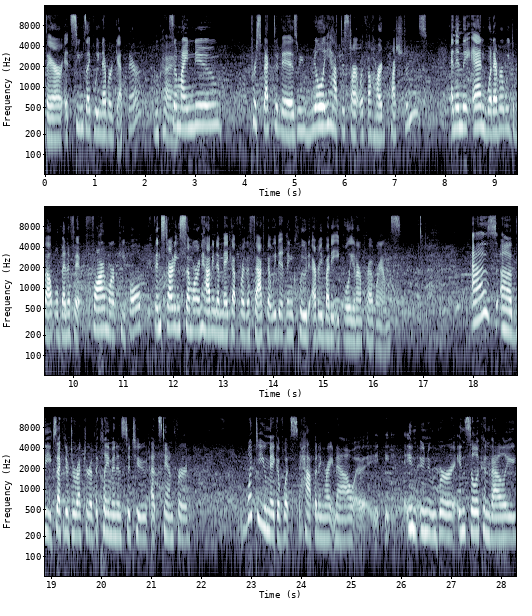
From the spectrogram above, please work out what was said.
there, it seems like we never get there. Okay. So my new perspective is we really have to start with the hard questions. And in the end, whatever we develop will benefit far more people than starting somewhere and having to make up for the fact that we didn't include everybody equally in our programs. As uh, the executive director of the Clayman Institute at Stanford, what do you make of what's happening right now uh, in, in Uber, in Silicon Valley?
